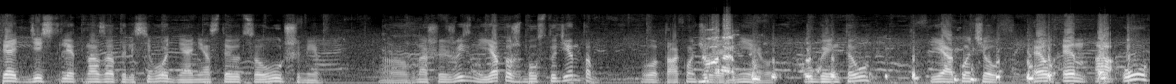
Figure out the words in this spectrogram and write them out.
5-10 лет назад или сегодня они остаются лучшими э, в нашей жизни. Я тоже был студентом, вот, окончил я не УГНТУ, я окончил ЛНАУ,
